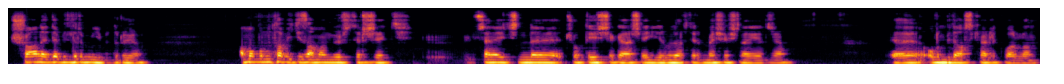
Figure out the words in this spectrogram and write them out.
Şu an edebilirim gibi duruyor. Ama bunu tabii ki zaman gösterecek. 3 sene içinde çok değişecek her şey. 24-25 yaşına geleceğim. Ee, oğlum bir de askerlik var lan.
